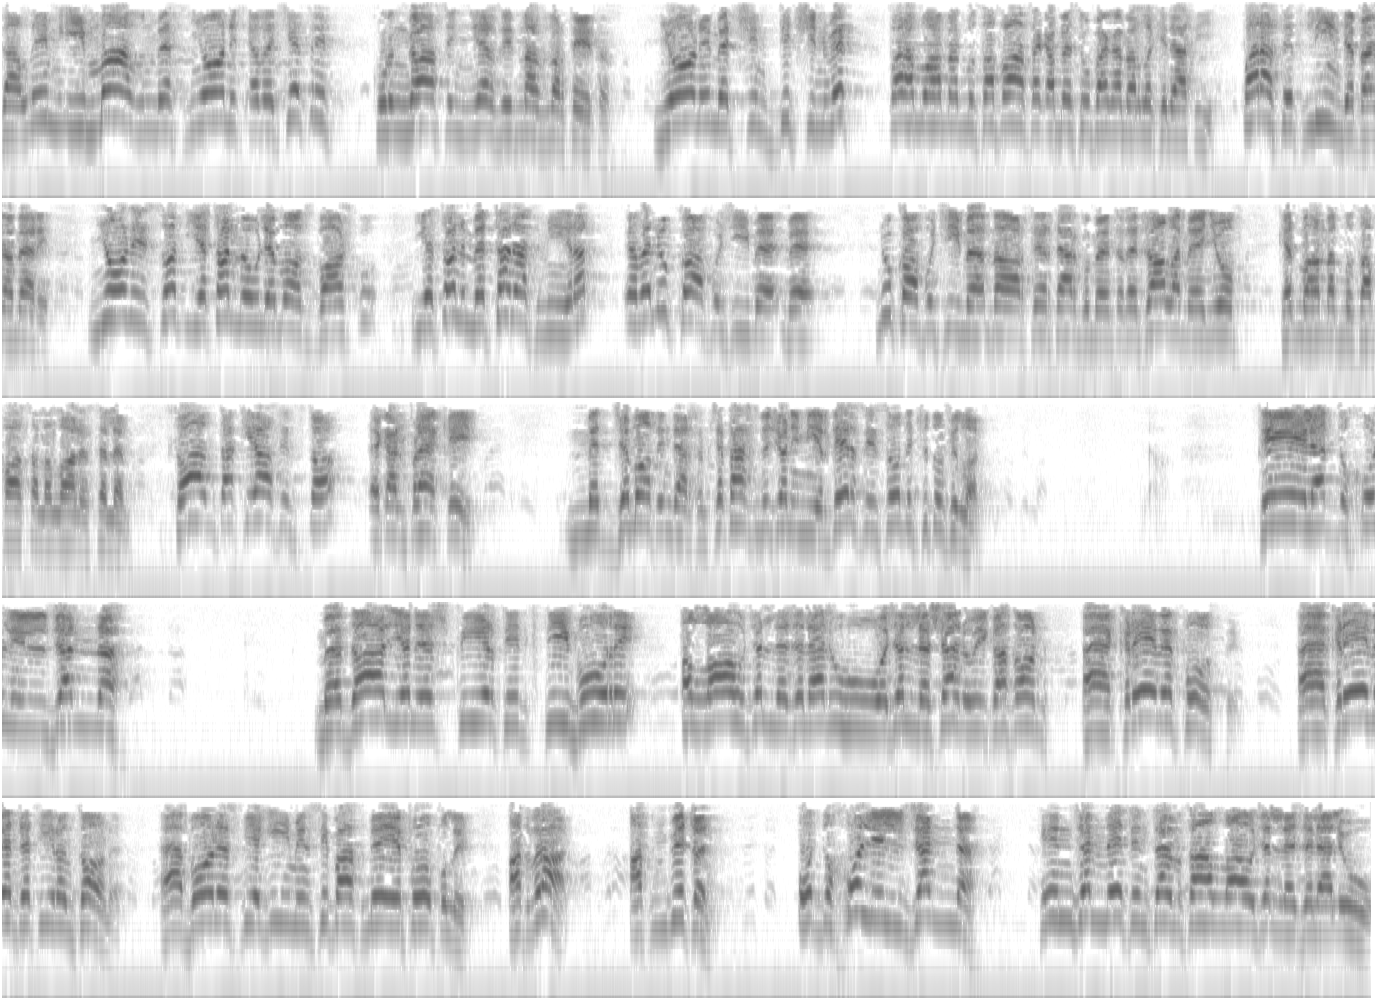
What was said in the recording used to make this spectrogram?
Dallim i madh mes njonit edhe qetrit kur ngasin njerëzit mas vërtetës. Njoni me 100-200 vetë para Muhammed Mustafas e ka besu pejgamberllëkin e atij. Para se të linde Pejgamberi. Njoni sot jeton me ulemat së bashku, jeton me tanë të mirat edhe nuk ka fuqi me, me nuk ka fuqi me, me ardh deri te argumentet e gjalla me njoft këtë Muhammed Mustafa sallallahu alaihi sallam. Sa so, antakiasit këto e kanë pre krejt me xhemat i ndershëm, që tash dëgjoni mirë, dersi sot qetu fillon. Kile udkhulil xhenne Me daljen e shpirtit këtij burri Allahu xhel-le xhelaluhu ve xhel-le shanuhu i ka thonë E kreve postin E kreve detyrën tone E bone shpjegimin sipas meje popullit A të vranë A të mbytën Udkhulil xhenne Hin n'xhennetin tem tha Allahu xhel-le xhelaluhu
